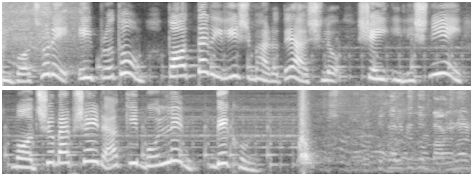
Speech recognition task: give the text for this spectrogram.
এই বছরে এই প্রথম পদ্মার ইলিশ ভারতে আসলো। সেই ইলিশ নিয়েই মৎস্য ব্যবসায়ীরা কি বললেন দেখুন। গতকালকে তো বাংলার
